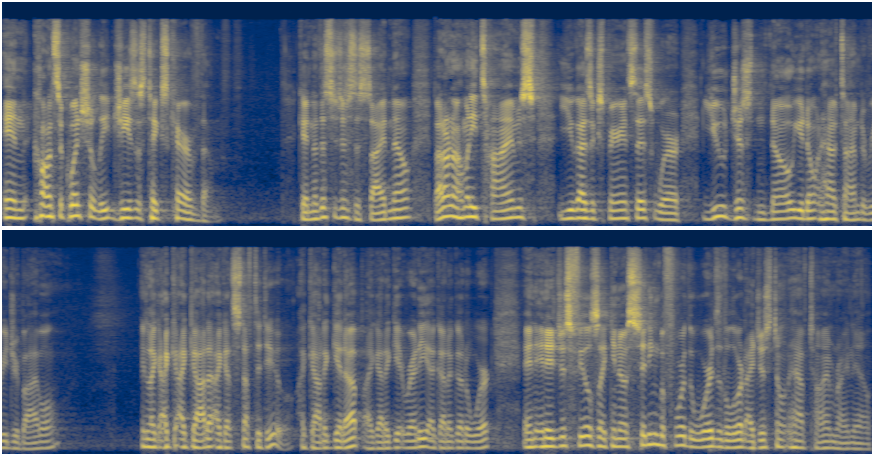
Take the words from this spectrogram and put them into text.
And consequentially, Jesus takes care of them. Okay, now this is just a side note, but I don't know how many times you guys experience this where you just know you don't have time to read your Bible. You're like, I, I got I got stuff to do. I got to get up. I got to get ready. I got to go to work. And, and it just feels like, you know, sitting before the words of the Lord, I just don't have time right now.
